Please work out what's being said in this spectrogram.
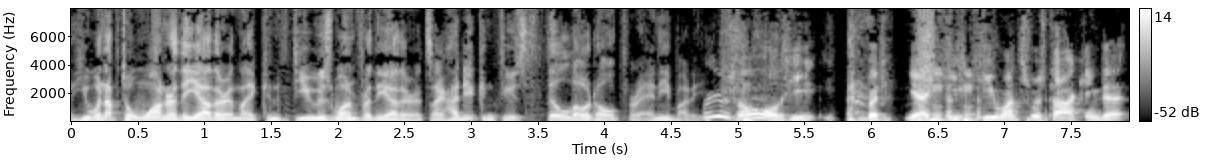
He went up to one or the other and like confused one for the other. It's like how do you confuse Phil Loadholt for anybody? Three years old. He, but yeah, he, he once was talking to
